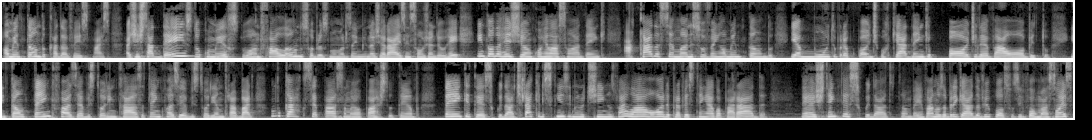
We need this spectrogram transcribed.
aumentando cada vez mais. A gente está desde o começo do ano falando sobre os números em Minas Gerais, em São João del Rei, em toda a região com relação à dengue. A cada semana isso vem aumentando e é muito preocupante porque a dengue pode levar a óbito. Então tem que fazer a vistoria em casa, tem que fazer a vistoria no trabalho, no lugar que você passa a maior parte do tempo. Tem que ter esse cuidado, tirar aqueles 15 minutinhos, vai lá, olha para ver se tem água parada. Né? A gente tem que ter esse cuidado também. Vanusa, obrigada, viu, pelas suas informações.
